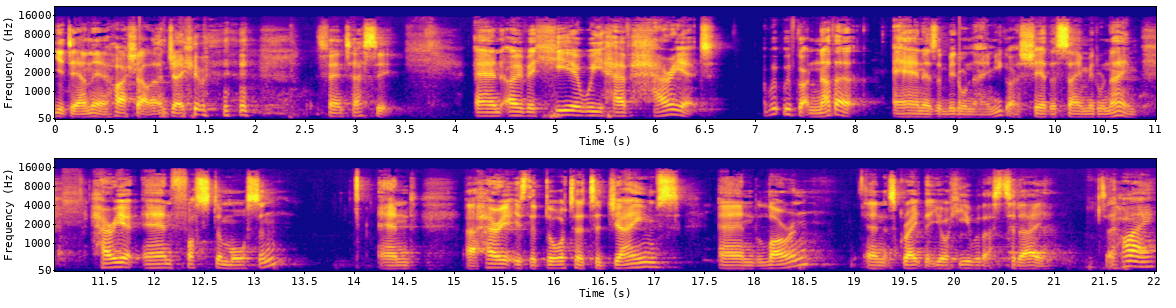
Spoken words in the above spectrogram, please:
You're down there. Hi, Charlotte and Jacob. it's fantastic. And over here we have Harriet. We've got another Anne as a middle name. You guys share the same middle name. Harriet Anne Foster Mawson. And uh, Harriet is the daughter to James and Lauren. And it's great that you're here with us today. Say hi.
